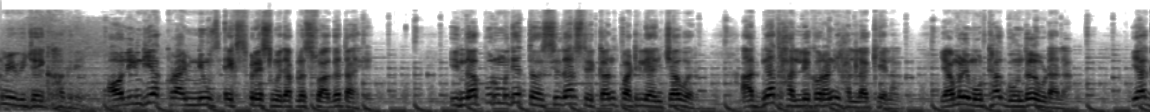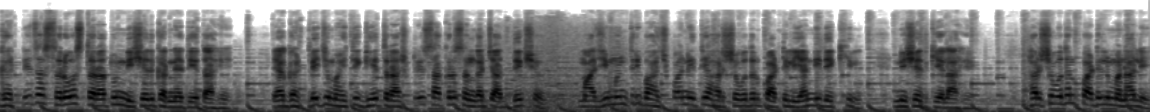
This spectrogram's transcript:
मी Vijay Ghagare. All India crime news एक्सप्रेसमध्ये आपलं स्वागत आहे. इंदापूरमध्ये तहसीलदार श्रीकांत पाटील यांच्यावर अज्ञात हल्लेखोरांनी हल्ला केला. यामुळे मोठा गोंधळ उडाला. या घटनेचा सर्व स्तरातून निषेध करण्यात येत आहे. या घटनेची माहिती घेत राष्ट्रीय साखर संघाचे अध्यक्ष माजी मंत्री भाजपा नेते हर्षवर्धन पाटील यांनी देखील निषेध केला आहे. हर्षवर्धन पाटील म्हणाले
